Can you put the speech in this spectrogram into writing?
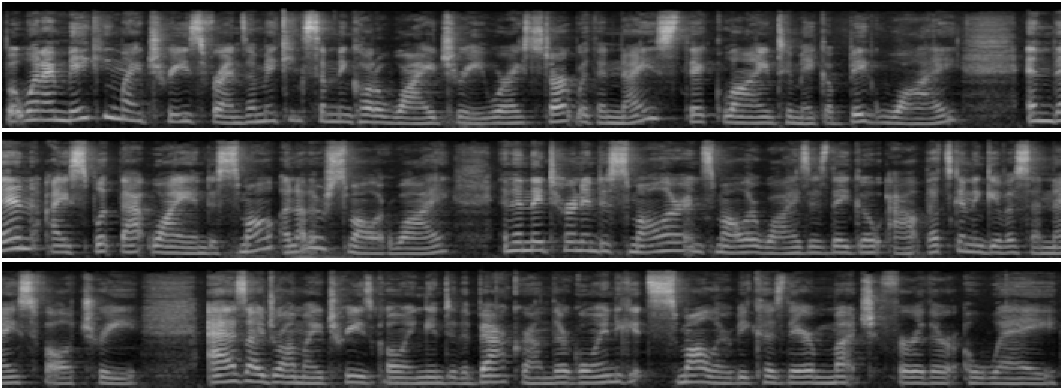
But when I'm making my trees, friends, I'm making something called a Y tree where I start with a nice thick line to make a big Y. And then I split that Y into small, another smaller Y. And then they turn into smaller and smaller Ys as they go out. That's going to give us a nice fall tree. As I draw my trees going going into the background, they're going to get smaller because they're much further away.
